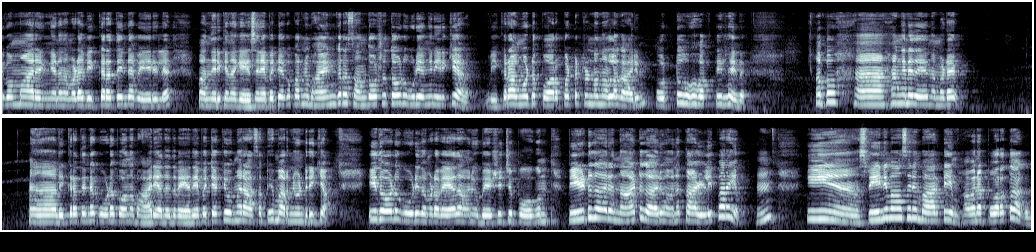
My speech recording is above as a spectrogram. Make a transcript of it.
ഇവന്മാരിങ്ങനെ നമ്മുടെ വിക്രത്തിന്റെ പേരിൽ വന്നിരിക്കുന്ന കേസിനെ പറ്റിയൊക്കെ പറഞ്ഞ് ഭയങ്കര സന്തോഷത്തോടു കൂടി അങ്ങനെ ഇരിക്കുകയാണ്. വിക്രം അങ്ങോട്ട് പുറപ്പെട്ടിട്ടുണ്ടെന്നുള്ള കാര്യം ഒട്ടും ഓർത്തില്ല ഇവൻ. അപ്പോൾ അങ്ങനെ ദേ നമ്മുടെ ആ, വിക്രത്തിന്റെ കൂടെ പോകുന്ന ഭാര്യ അതായത് വേദയെ പറ്റിയൊക്കെ ഉമ്മർ അസഭ്യം പറഞ്ഞുകൊണ്ടിരിക്കുക. ഇതോടുകൂടി നമ്മുടെ വേദ അവനെ ഉപേക്ഷിച്ച് പോകും. വീട്ടുകാരും നാട്ടുകാരും അവനെ തള്ളി പറയും ഈ ശ്രീനിവാസനും പാർട്ടിയും അവനെ പുറത്താക്കും.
